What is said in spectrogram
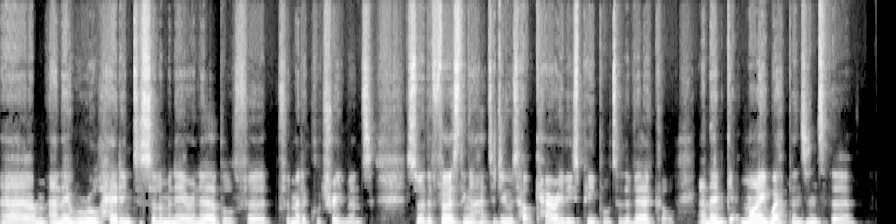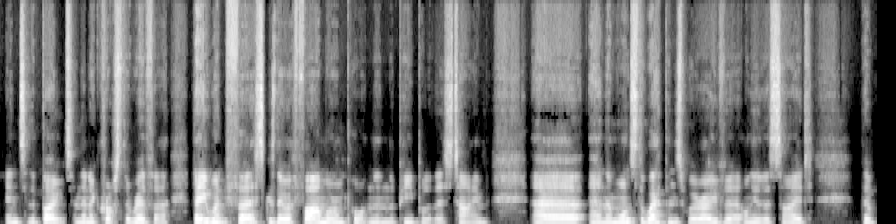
um, and they were all heading to Sulaymaniyah and Erbil for for medical treatment. So the first thing I had to do was help carry these people to the vehicle, and then get my weapons into the into the boat and then across the river. They went first because they were far more important than the people at this time. Uh, and then once the weapons were over on the other side, the,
